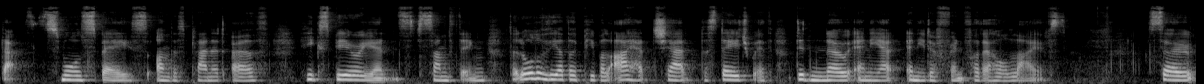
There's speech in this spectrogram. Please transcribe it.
that small space on this planet Earth, he experienced something that all of the other people I had shared the stage with didn't know any any different for their whole lives. So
